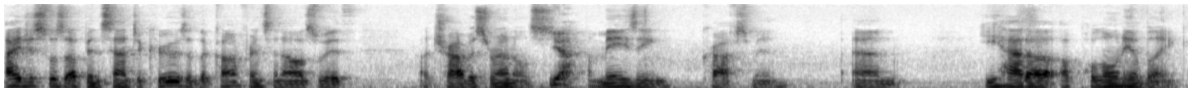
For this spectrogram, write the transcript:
I just was up in Santa Cruz at the conference and I was with uh, Travis Reynolds. Yeah. Amazing craftsman. And he had a, a Paulownia blank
